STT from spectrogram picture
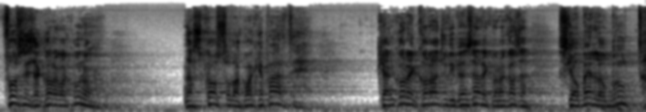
Forse c'è ancora qualcuno nascosto da qualche parte che ha ancora il coraggio di pensare che una cosa sia bella o brutta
